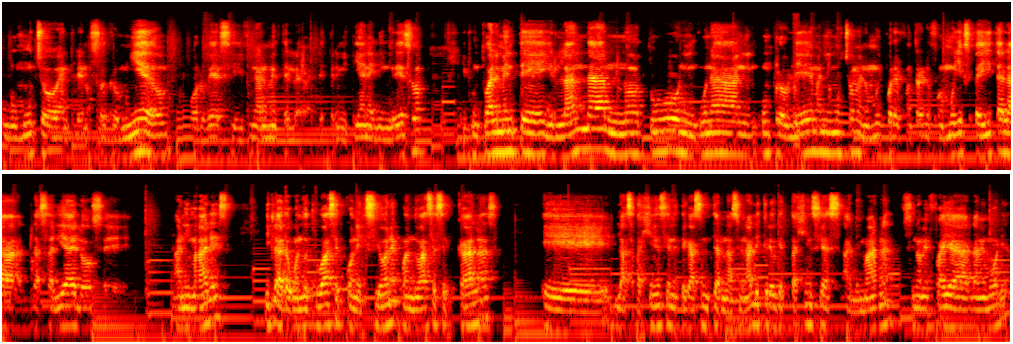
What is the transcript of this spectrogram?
hubo mucho entre nosotros miedo por ver si finalmente les permitían el ingreso. Y puntualmente Irlanda no tuvo ninguna, ningún problema ni mucho menos, muy por el contrario, fue muy expedita la, la salida de los eh, animales. Y claro, cuando tú haces conexiones, cuando haces escalas, eh, las agencias, en este caso internacionales, creo que esta agencia es alemana, si no me falla la memoria,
